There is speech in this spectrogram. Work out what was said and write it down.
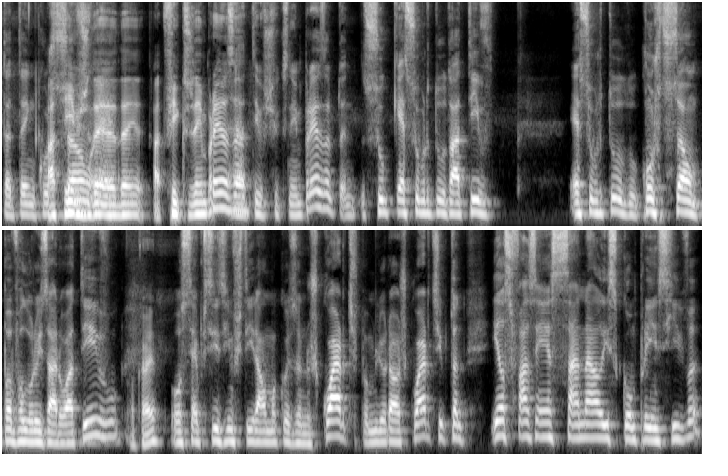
portanto tem construção, Ativos é- da- da- fixos da empresa. ativos fixos da empresa, portanto, se o que é sobretudo ativo é sobretudo construção para valorizar o ativo, Ok. ou se é preciso investir alguma coisa nos quartos para melhorar os quartos, e portanto eles fazem essa análise compreensiva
